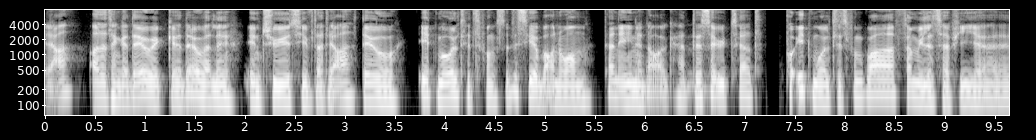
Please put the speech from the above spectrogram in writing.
Ja, og jeg tenker det er jo, ikke, det er jo veldig intuitivt at ja, det er jo et måltidspunkt, så det sier bare noe om den ene dag. At det ser ut til at på et måltidspunkt var familieterapi eh,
